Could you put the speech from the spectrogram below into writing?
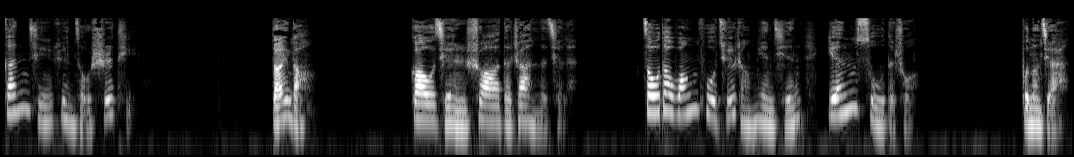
赶紧运走尸体。等一等，高健唰的站了起来，走到王副局长面前，严肃的说。不能结案，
